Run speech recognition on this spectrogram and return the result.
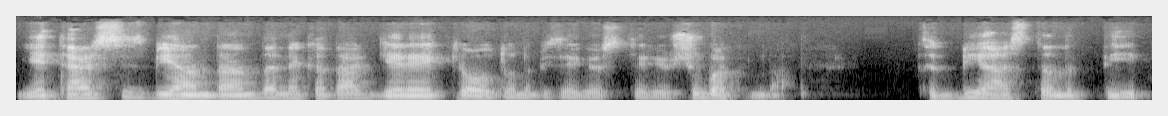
yetersiz bir yandan da ne kadar gerekli olduğunu bize gösteriyor. Şu bakımdan tıbbi hastalık deyip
